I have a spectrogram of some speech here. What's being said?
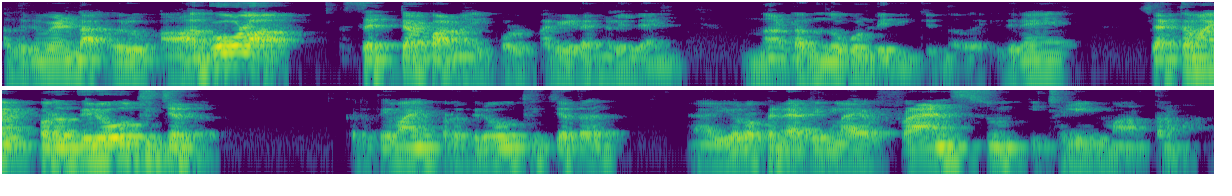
അതിനുവേണ്ട ഒരു ആഗോള സെറ്റപ്പാണ് ഇപ്പോൾ പലയിടങ്ങളിലായി നടന്നുകൊണ്ടിരിക്കുന്നത്. ഇതിനെ ശക്തമായി പ്രതിരോധിച്ചത് കൃത്യമായി പ്രതിരോധിച്ചത് യൂറോപ്യൻ രാജ്യങ്ങളായ ഫ്രാൻസും ഇറ്റലിയും മാത്രമാണ്.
